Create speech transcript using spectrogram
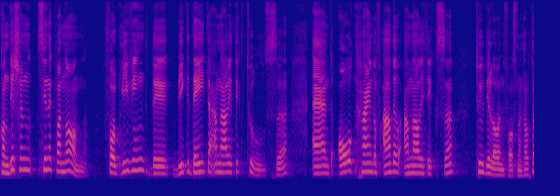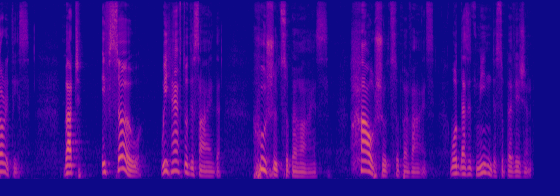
condition sine qua non for giving the big data analytic tools uh, and all kind of other analytics uh, to the law enforcement authorities. But if so, we have to decide who should supervise, how should supervise, what does it mean, the supervision.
